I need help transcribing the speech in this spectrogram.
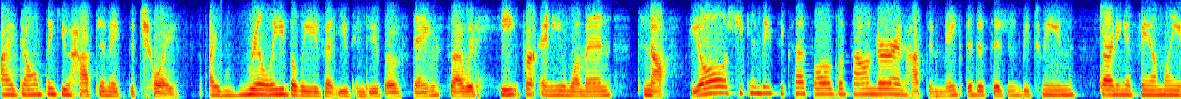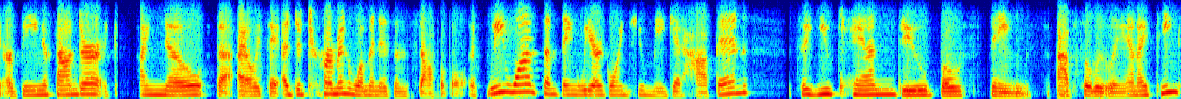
I don't think you have to make the choice. I really believe that you can do both things. So, I would hate for any woman to not feel she can be successful as a founder and have to make the decision between starting a family or being a founder, I know that I always say a determined woman is unstoppable. If we want something, we are going to make it happen. So you can do both things. Absolutely. And I think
